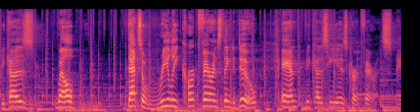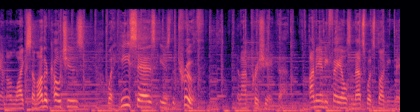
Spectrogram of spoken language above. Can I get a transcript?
because, well, that's a really Kirk Ferentz thing to do, and because he is Kirk Ferentz. And unlike some other coaches, what he says is the truth, and I appreciate that. I'm Andy Fales, and that's what's bugging me.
